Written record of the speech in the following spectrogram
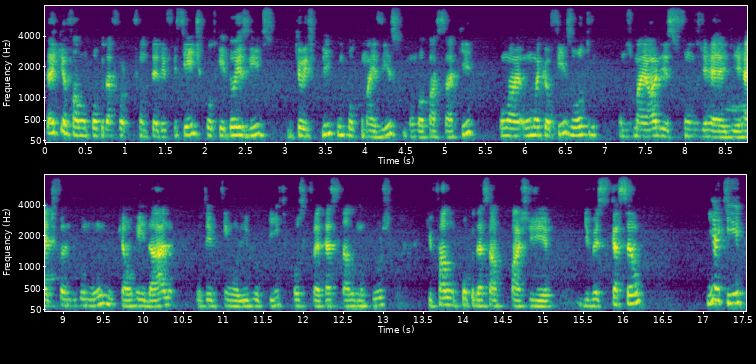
Daí que eu falo um pouco da fronteira eficiente, coloquei dois vídeos em que eu explico um pouco mais isso, não vou passar aqui. Uma, uma que eu fiz, outro, um dos maiores fundos de, de hedge fund do mundo, que é o Rei Dalio, inclusive tem o livro Principles, que foi até citado no curso, que fala um pouco dessa parte de diversificação. E aqui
